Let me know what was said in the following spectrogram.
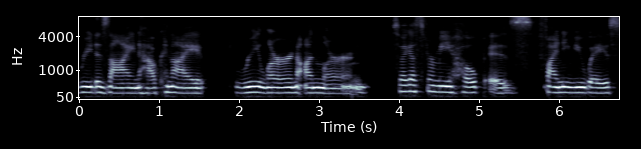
redesign? How can i relearn unlearn? So I guess for me, hope is finding new ways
